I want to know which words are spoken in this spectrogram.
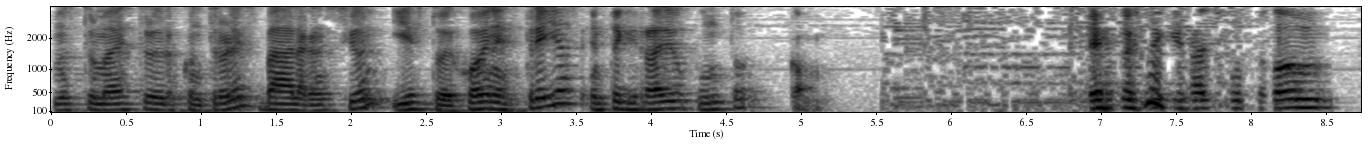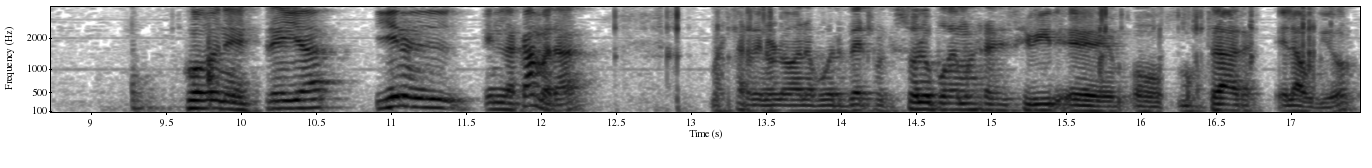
nuestro maestro de los controles, va a la canción y esto de Jóvenes Estrellas en texradio.com. Esto es texradio.com, Jóvenes Estrellas, y en, el, en la cámara, más tarde no lo van a poder ver porque solo podemos recibir eh, o mostrar el audio.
